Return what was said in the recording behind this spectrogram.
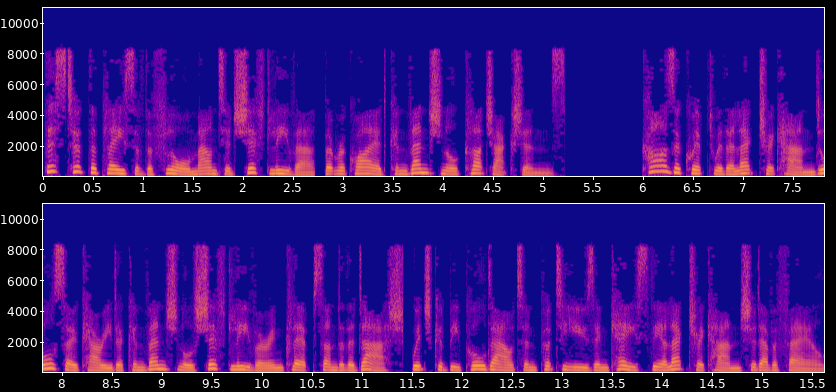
This took the place of the floor-mounted shift lever, but required conventional clutch actions. Cars equipped with electric hand also carried a conventional shift lever in clips under the dash, which could be pulled out and put to use in case the electric hand should ever fail.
